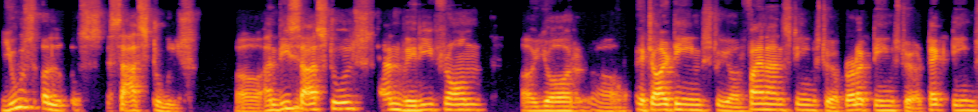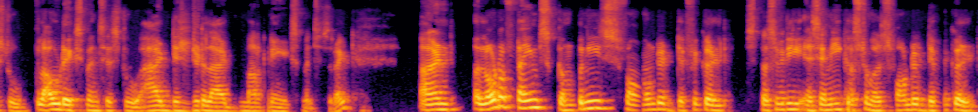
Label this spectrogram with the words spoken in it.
use a SaaS tools, uh, and these mm-hmm. SaaS tools can vary from uh, your HR uh, teams to your finance teams to your product teams to your tech teams to cloud expenses to ad digital ad marketing expenses, right? And a lot of times, companies found it difficult, specifically SME customers found it difficult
